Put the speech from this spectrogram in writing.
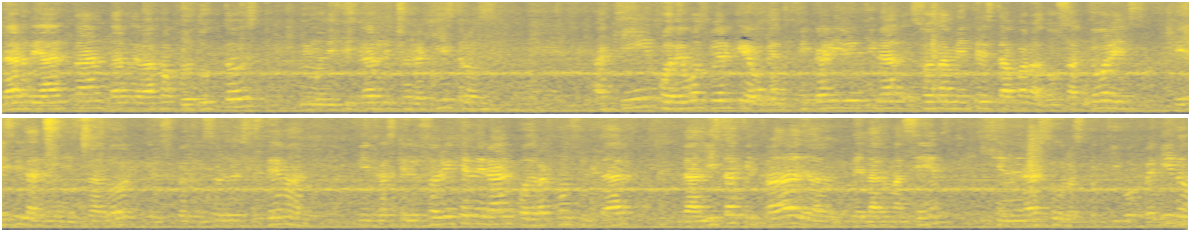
dar de alta, dar de baja productos y modificar dichos registros. Aquí podemos ver que autentificar identidad solamente está para dos actores, que es el administrador y el supervisor del sistema, mientras que el usuario en general podrá consultar la lista filtrada del, almacén y generar su respectivo pedido.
